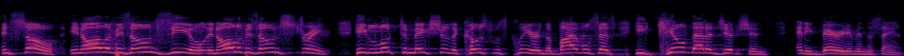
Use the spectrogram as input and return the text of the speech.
And so, in all of his own zeal, in all of his own strength, he looked to make sure the coast was clear. And the Bible says he killed that Egyptian and he buried him in the sand.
